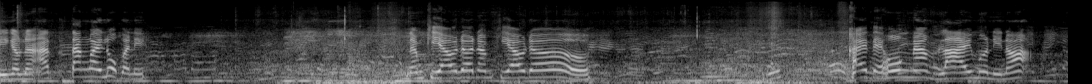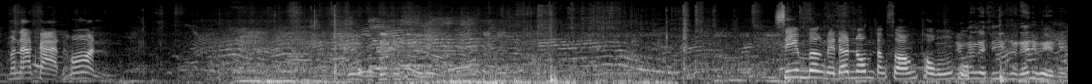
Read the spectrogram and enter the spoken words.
ลิงกับนะอะตั้งไว้ลูกอันนี้น้ำเคี้ยวเด้อ น้ำเคี้ยวเด้อ ใครแต่ห้องน้ำลายมือนี่เนาะ มันอากาศร้อนปกติก็ใส่ ซีมเบิ่งได้เด้อนมตั้งสองถุงเดี๋ยวผูกมันเลยซีมจะได้ในเพจนี่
